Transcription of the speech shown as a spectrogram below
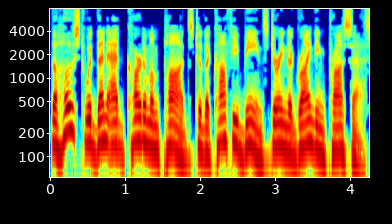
The host would then add cardamom pods to the coffee beans during the grinding process.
